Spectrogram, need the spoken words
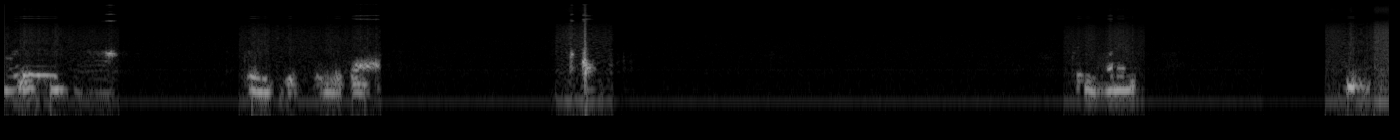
Really? Uh, really? Please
